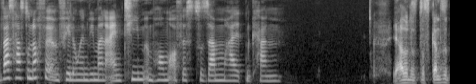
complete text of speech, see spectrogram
Was hast du noch für Empfehlungen, wie man ein Team im Homeoffice zusammenhalten kann? Ja, also das, das ganze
